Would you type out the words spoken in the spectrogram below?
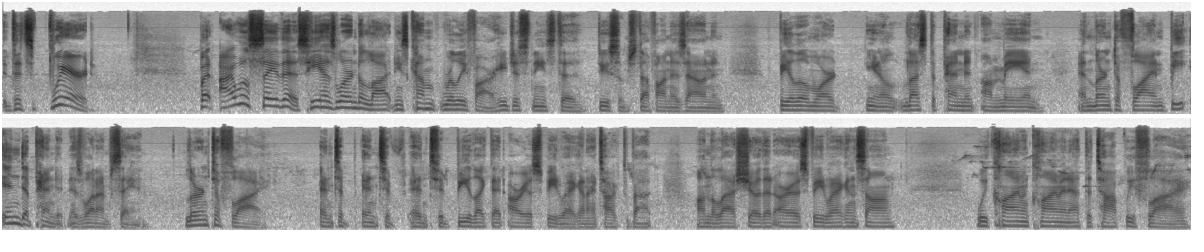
It's weird. But I will say this he has learned a lot and he's come really far. He just needs to do some stuff on his own and be a little more, you know, less dependent on me and, and learn to fly and be independent, is what I'm saying. Learn to fly and to and to and to be like that REO Speedwagon I talked about on the last show, that REO Speedwagon song. We climb and climb and at the top we fly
